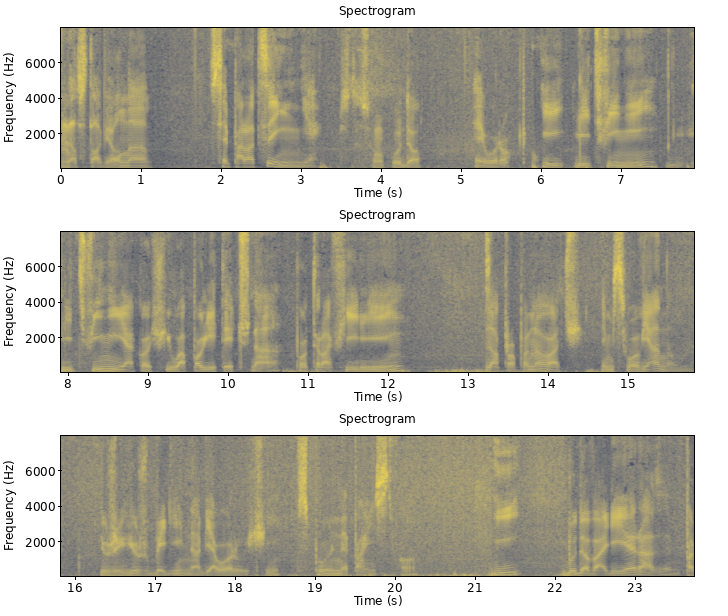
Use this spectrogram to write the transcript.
nastawiona separacyjnie w stosunku do Europy. I Litwini, Litwini jako siła polityczna potrafili zaproponować tym Słowianom, którzy już byli na Białorusi, wspólne państwo i budowali je razem. Pa-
